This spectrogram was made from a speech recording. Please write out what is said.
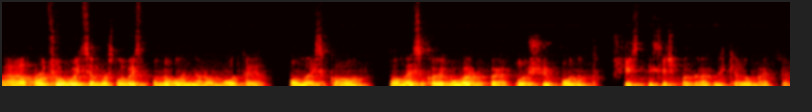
Е, Опрацьовується можливість поновлення роботи Олеського, Олеської УРП площею понад 6 тисяч квадратних кілометрів.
